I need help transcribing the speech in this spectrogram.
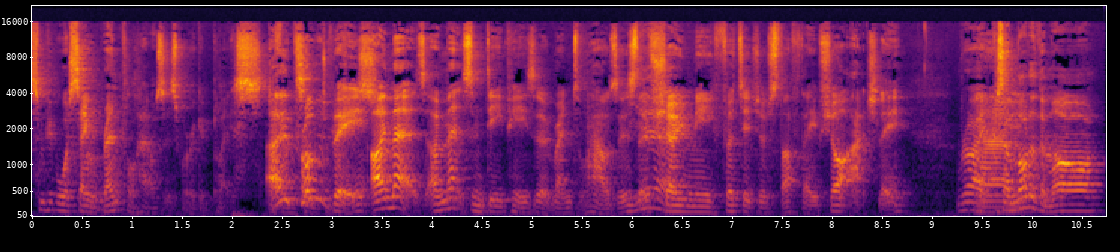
some people were saying rental houses were a good place. Oh, probably. I met I met some DPs at rental houses They've Yeah. shown me footage of stuff they've shot. Actually, Right, because Um, a lot of them are,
